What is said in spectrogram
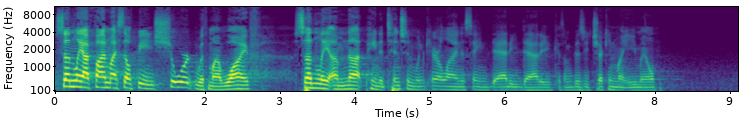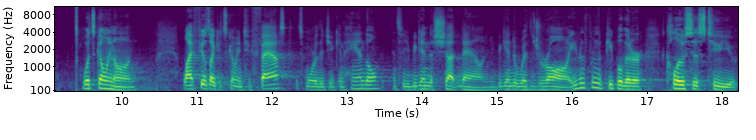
Suddenly, I find myself being short with my wife. Suddenly, I'm not paying attention when Caroline is saying, Daddy, Daddy, because I'm busy checking my email. What's going on? Life feels like it's going too fast, it's more that you can handle, and so you begin to shut down, you begin to withdraw, even from the people that are closest to you.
